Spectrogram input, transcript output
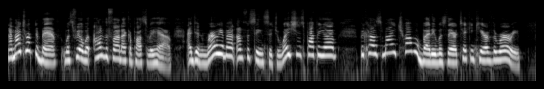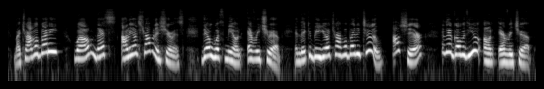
Now, my trip to Banff was filled with all the fun I could possibly have. I didn't worry about unforeseen situations popping up because my travel buddy was there taking care of the worry. My travel buddy? Well, that's Allianz Travel Insurance. They're with me on every trip, and they can be your travel buddy too. I'll share. and they'll go with you on every trip.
